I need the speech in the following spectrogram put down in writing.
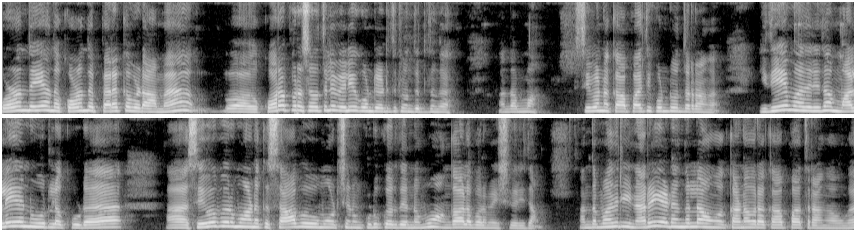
குழந்தைய அந்த குழந்தை பிறக்க விடாமல் குறப்பிரசவத்தில் வெளியே கொண்டு எடுத்துகிட்டு வந்துடுதுங்க. அந்த அம்மா சிவனை காப்பாற்றி கொண்டு வந்துடுறாங்க. இதே மாதிரி தான் மலையனூரில் கூட சிவபெருமானுக்கு சாப விமோச்சனம் கொடுக்கறது என்னமோ அங்காள பரமேஸ்வரி தான். அந்த மாதிரி நிறைய இடங்களில் அவங்க கணவரை காப்பாற்றுறாங்க அவங்க.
